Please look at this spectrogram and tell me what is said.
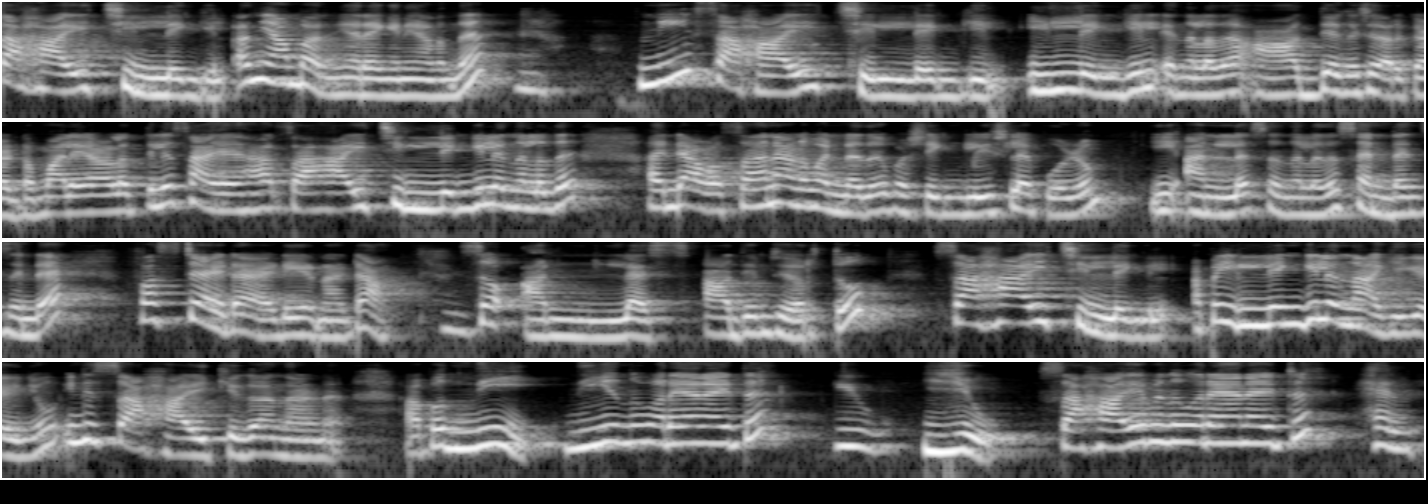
സഹായിച്ചില്ലെങ്കിൽ അത് ഞാൻ പറഞ്ഞുതരാം എങ്ങനെയാണെന്ന്. നീ സഹായിച്ചില്ലെങ്കിൽ ഇല്ലെങ്കിൽ എന്നുള്ളത് ആദ്യം അങ്ങ് ചേർക്കാം കേട്ടോ. മലയാളത്തിൽ സഹായിച്ചില്ലെങ്കിൽ എന്നുള്ളത് അതിന്റെ അവസാനമാണ് വന്നത്. പക്ഷേ ഇംഗ്ലീഷിൽ എപ്പോഴും ഈ അൺലെസ് എന്നുള്ളത് സെന്റൻസിന്റെ ഫസ്റ്റ് ആയിട്ട് ആഡ് ചെയ്യണം കേട്ടോ. സോ അൺലെസ് ആദ്യം ചേർത്തു. സഹായിച്ചില്ലെങ്കിൽ അപ്പം ഇല്ലെങ്കിൽ എന്നാക്കി കഴിഞ്ഞു. ഇനി സഹായിക്കുക എന്നാണ്. അപ്പോൾ നീ നീ എന്ന് പറയാനായിട്ട്? യു യു സഹായം എന്ന് പറയാനായിട്ട്? ഹെൽപ്പ്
